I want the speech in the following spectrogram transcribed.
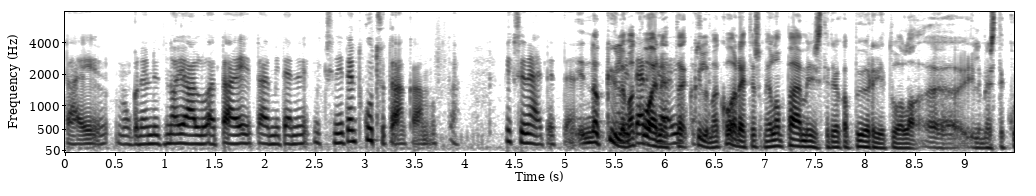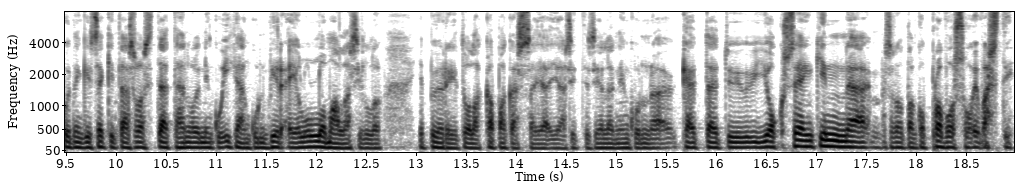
Tai onko ne nyt nojallua tai, tai miten, miksi niitä nyt kutsutaankaan, mutta – Miksi näet, että No kyllä mä, koen, että, kyllä mä koen, että jos meillä on pääministeri, joka pyörii tuolla, äh, ilmeisesti kuitenkin sekin taisi olla sitä, että hän oli niin kuin ikään kuin vir, ei ollut lomalla silloin ja pyörii tuolla kapakassa ja, ja sitten siellä niin kuin, äh, käyttäytyy jokseenkin, äh, sanotaanko provosoivasti,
